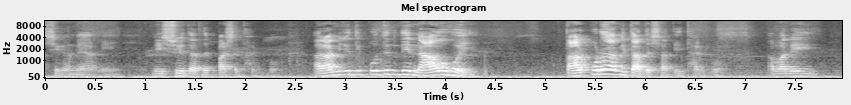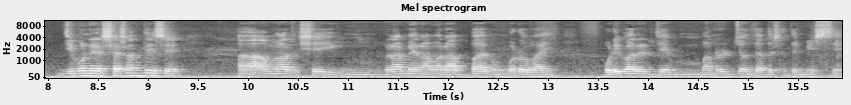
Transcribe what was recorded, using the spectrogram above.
সেখানে আমি নিশ্চয়ই তাদের পাশে থাকব। আর আমি যদি প্রতিনিধি নাও হই, তারপরেও আমি তাদের সাথেই থাকব। আমার এই জীবনের শেষান্তে এসে আমার সেই গ্রামের আমার আব্বা এবং বড় ভাই, পরিবারের যে মানুষজন যাদের সাথে মিশছে,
